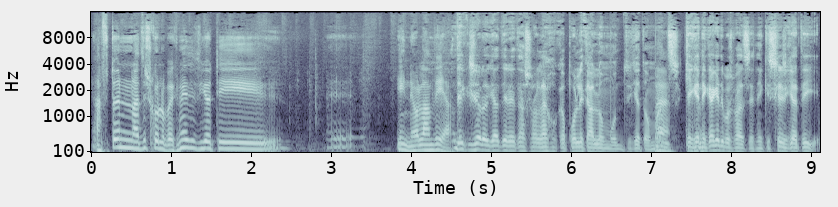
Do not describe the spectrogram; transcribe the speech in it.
Αυτό είναι ένα δύσκολο παιχνίδι διότι ε, είναι Ολλανδία. Δεν ξέρω γιατί ρε Τάσο, αλλά έχω κα- πολύ καλό mood για το Ναι. μάτς. Και γενικά για την προσπάθεια της εθνικής. Ξέρεις γιατί,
